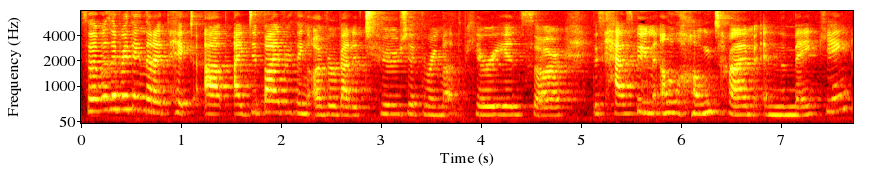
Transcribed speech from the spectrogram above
So that was everything that I picked up. I did buy everything over about a two to three month period. So this has been a long time in the making.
